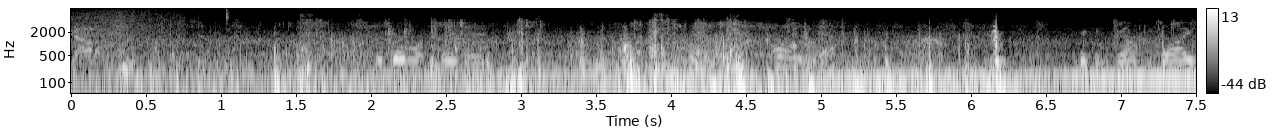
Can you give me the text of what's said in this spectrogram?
Got him. It's a good one too, dude. Oh yeah. They can jump twice.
